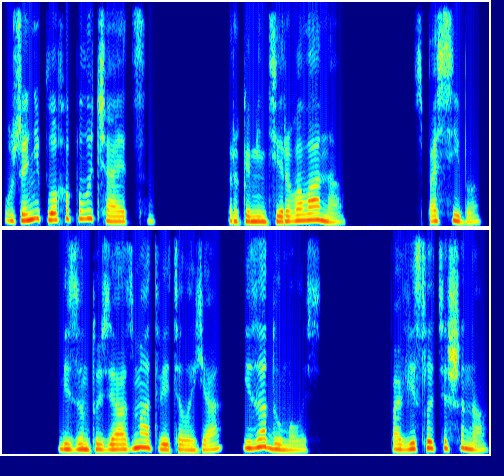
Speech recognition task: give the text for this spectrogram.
«Уже неплохо получается», — прокомментировала она. «Спасибо». Без энтузиазма ответила я и задумалась. Повисла тишина.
